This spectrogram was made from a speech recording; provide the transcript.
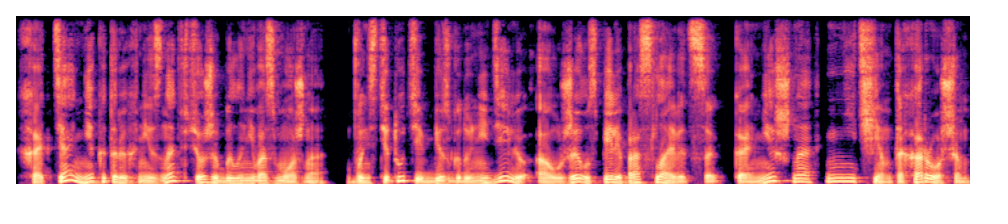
хотя некоторых не знать все же было невозможно. В институте без году неделю, а уже успели прославиться, конечно, не чем-то хорошим.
